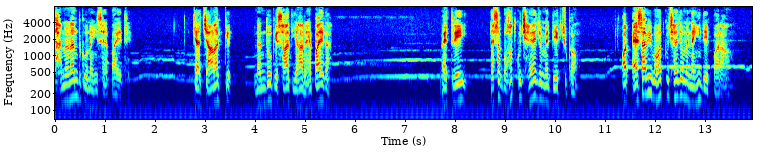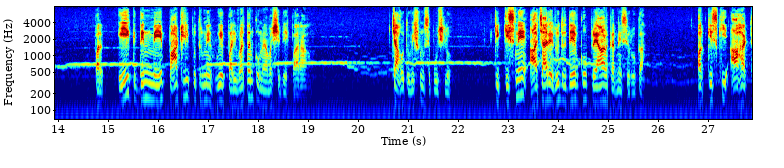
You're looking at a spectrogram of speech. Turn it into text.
धनानंद को नहीं सह पाए थे। क्या चाणक्य नंदो के साथ यहाँ रह पाएगा? मैत्रेयी ऐसा बहुत कुछ है जो मैं देख चुका हूँ और ऐसा भी बहुत कुछ है जो मैं नहीं देख पा रहा हूँ। पर एक दिन में पाटलिपुत्र में हुए परिवर्तन को मैं अवश्य देख पा रहा हूँ। चाहो तो विष्णु से पूछ लो कि किसने आचार्य रुद्रदेव को प्रयाण करने से रोका और किसकी आहट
